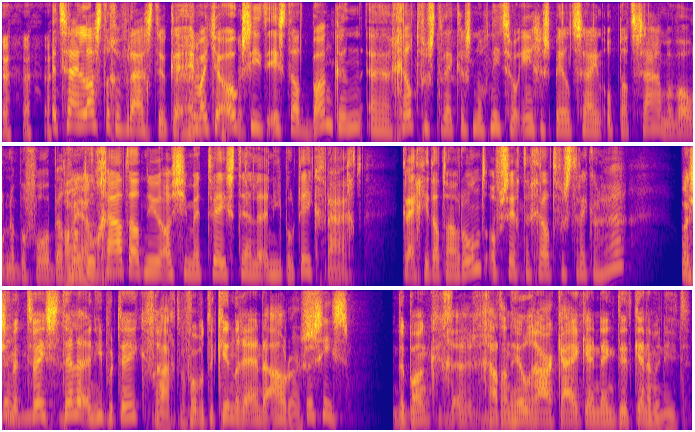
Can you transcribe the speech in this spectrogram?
Het zijn lastige vraagstukken. En wat je ook ziet is dat banken, eh, geldverstrekkers, nog niet zo ingespeeld zijn op dat samenwonen bijvoorbeeld. Oh Want ja. hoe gaat dat nu als je met twee stellen een hypotheek vraagt? Krijg je dat dan rond of zegt een geldverstrekker, huh? Als je met twee stellen een hypotheek vraagt, bijvoorbeeld de kinderen en de ouders. Precies. De bank gaat dan heel raar kijken en denkt: dit kennen we niet.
